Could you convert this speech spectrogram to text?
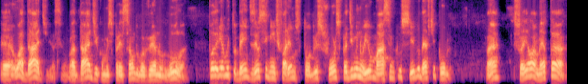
É, o Haddad, assim, o Haddad, como expressão do governo Lula, poderia muito bem dizer o seguinte: faremos todo o esforço para diminuir o máximo possível o déficit público. Né? Isso aí é uma meta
